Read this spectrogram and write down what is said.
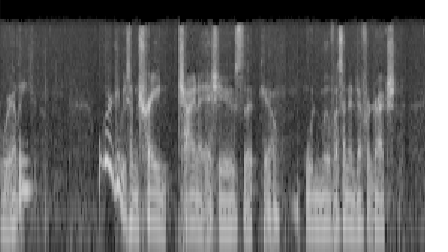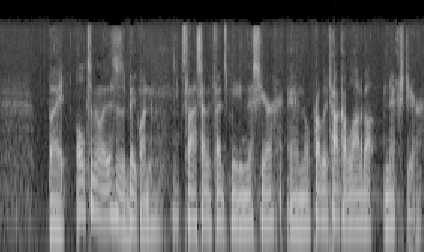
really? Well, there could be some trade China issues that, you know, would move us in a different direction. But ultimately, this is a big one. It's the last time the Fed's meeting this year, and they'll probably talk a lot about next year.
